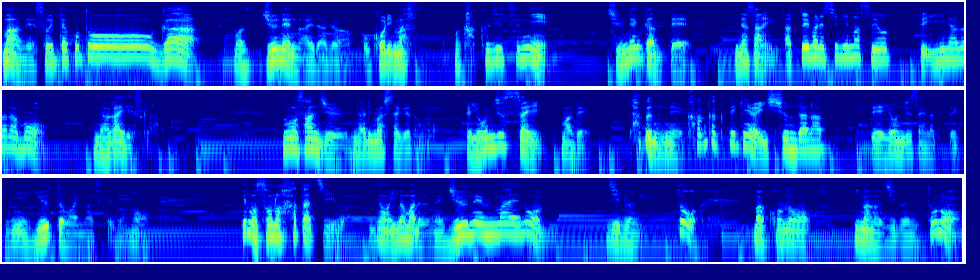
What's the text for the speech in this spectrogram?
まあね、そういったことが、まあ、10年の間では起こります。まあ、確実に10年間って皆さんあっという間に過ぎますよって言いながらも長いですから。もう30になりましたけども、じゃ40歳まで、多分ね、感覚的には一瞬だなって40歳になった時に言うと思いますけども、でもその20歳の今までのね、10年前の自分と、まあ、この今の自分との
